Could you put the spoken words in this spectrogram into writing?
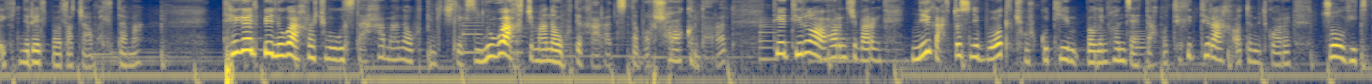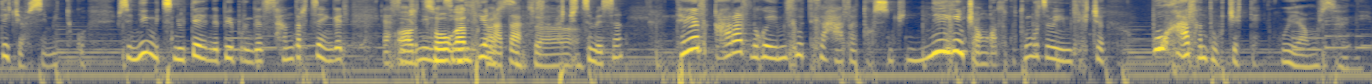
их нэрэл буулгаж байгаа болтой маа Тэгэл би нөгөө ах руу ч мөгөлс ахаа манай хүүхд ингэчлээ гэсэн. Нөгөө ах чи манай хүүхдийг хараад та бүр шоконд ороод. Тэгээд тэрэн хооронд чи баг нэг автобусны буудалч хүрэхгүй тийм богинохон зайтай ахгүй. Тэгэхэд тэр ах одоо мэдгүй орой 100 хэдтэй ч явсан юм мэдгүй. Ерөөсөө нэг мэдснүүдээ би бүр ингээд сандарсан ингээд яасан чи нэг имлэгийн гадаа очсон байсан. Тэгэл гараад нөгөө имлгүүдийнхээ хаалгаа төгсөн чинь нэг нь ч онгоолохгүй. Төмөр замын имлэг чинь бүх хаалганд төгчээтэй. Хүү ямар сайн юм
